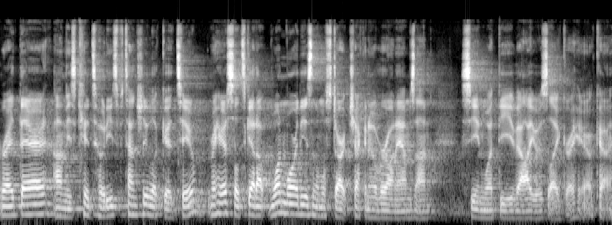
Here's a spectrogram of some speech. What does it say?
right there. Um, these kids hoodies potentially look good too right here. So let's get up one more of these and then we'll start checking over on Amazon, seeing what the value is like right here. Okay,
